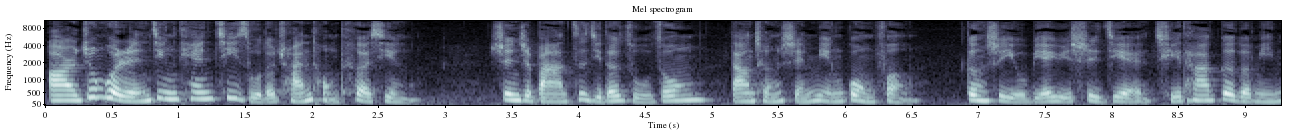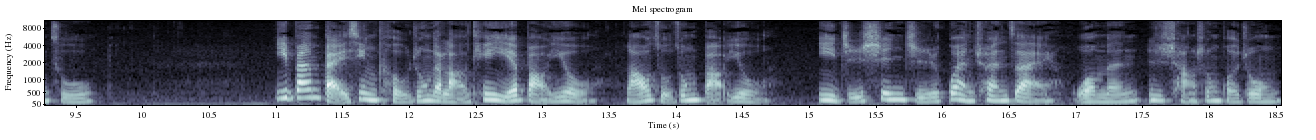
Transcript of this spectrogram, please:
而中国人敬天祭祖的传统特性，甚至把自己的祖宗当成神明供奉，更是有别于世界其他各个民族。一般百姓口中的老天爷保佑、老祖宗保佑，一直深植贯穿在我们日常生活中。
